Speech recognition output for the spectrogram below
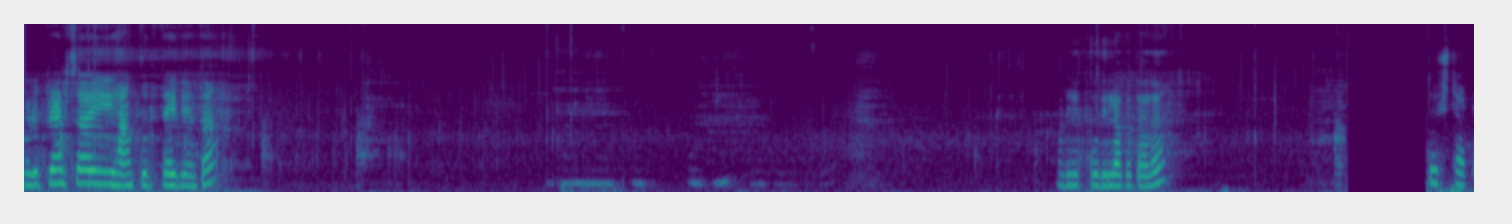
ನೋಡಿ ಫ್ರೆಂಡ್ಸ್, ಈ ಹ್ಯಾಂಗೆ ಕುದಿತಾ ಇದೆ ಅಂತ. ನೋಡಿ ಕುದಿಲಾಕತ್ತದ ಸ್ಟಾರ್ಟ್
